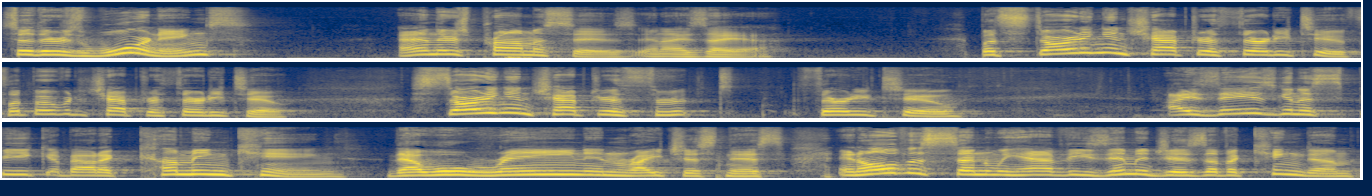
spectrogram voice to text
so there's warnings and there's promises in Isaiah. But starting in chapter 32, flip over to chapter 32. Starting in chapter 32, Isaiah is going to speak about a coming king that will reign in righteousness. And all of a sudden, we have these images of a kingdom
